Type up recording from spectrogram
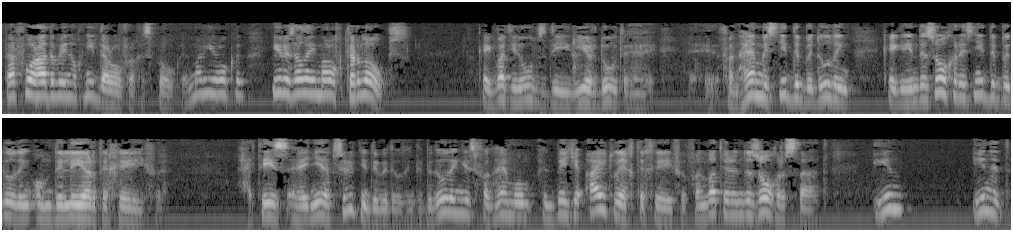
Daarvoor hadden we nog niet daarover gesproken. Maar hier, ook, hier is alleen maar ook terloops. Kijk, wat hij ons die hier doet, eh, eh, van hem is niet de bedoeling, kijk, in de zoger is niet de bedoeling om de leer te geven. Het is eh, niet, absoluut niet de bedoeling. De bedoeling is van hem om een beetje uitleg te geven van wat er in de zoger staat. In, in, het,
